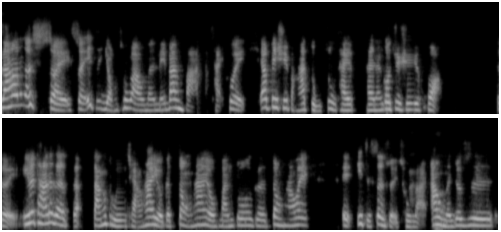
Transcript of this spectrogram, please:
然后那个水水一直涌出来，我们没办法。彩绘要必须把它堵住，才才能够继续画。对，因为它那个挡挡土墙，它有个洞，它有蛮多个洞，它会诶一直渗水出来。啊，我们就是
